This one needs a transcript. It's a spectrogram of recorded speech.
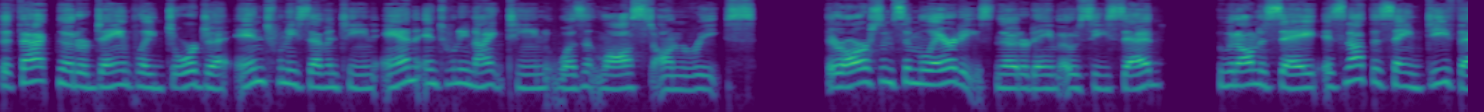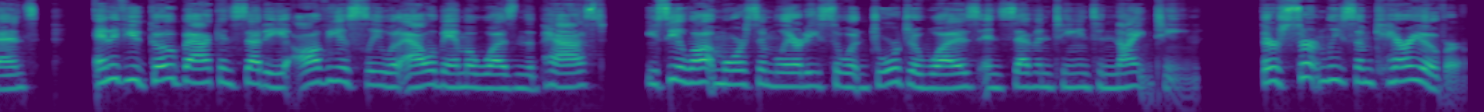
The fact Notre Dame played Georgia in 2017 and in 2019 wasn't lost on Rees. There are some similarities, Notre Dame OC said. He went on to say it's not the same defense. And if you go back and study, obviously, what Alabama was in the past, you see a lot more similarities to what Georgia was in 17 to 19. There's certainly some carryover.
